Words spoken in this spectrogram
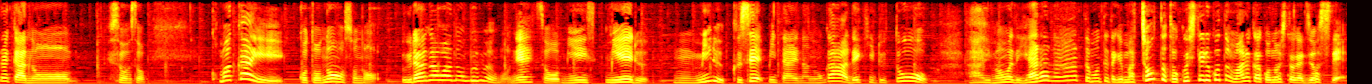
なんかあのそうそう細かいことのその裏側の部分をねそう見える、うん、見る癖みたいなのができるとあ今まで嫌だなって思ってたけど、まあ、ちょっと得してることもあるかこの人が女子で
